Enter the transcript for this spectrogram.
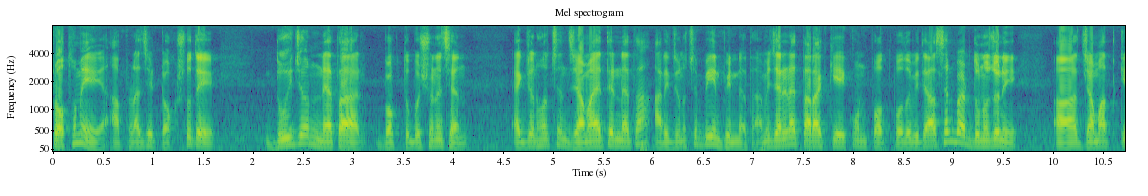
প্রথমে আপনারা যে টকশোতে দুইজন নেতার বক্তব্য শুনেছেন, একজন হচ্ছেন জামায়াতের নেতা, আরেকজন হচ্ছে বিএনপির নেতা। আমি জানি না তারা কে কোন পদ পদবিতে আছেন বাট দুজনই জামাতকে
